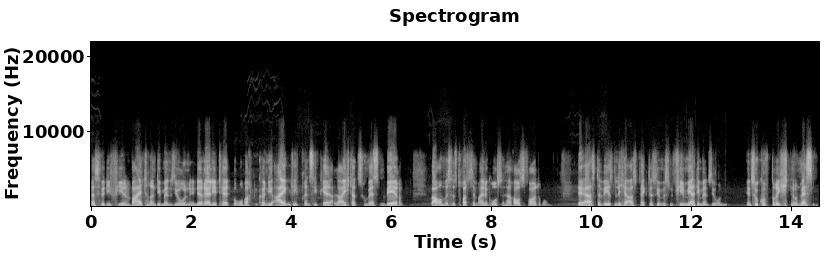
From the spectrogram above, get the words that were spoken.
dass wir die vielen weiteren Dimensionen in der Realität beobachten können, die eigentlich prinzipiell leichter zu messen wären. Warum ist es trotzdem eine große Herausforderung? Der erste wesentliche Aspekt ist, wir müssen viel mehr Dimensionen in Zukunft berichten und messen.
